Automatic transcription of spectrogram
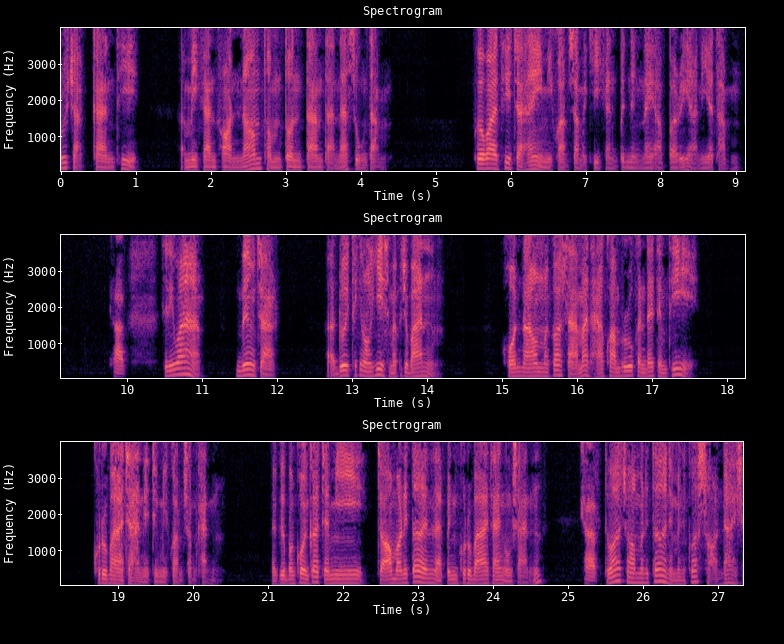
รู้จักการที่มีการอ่อนน้อมถ่อมตนตามฐานะสูงต่ำเพื่อว่าที่จะให้มีความสามัคคีกันเป็นหนึ่งในอปริยานิยธรรม ครับ ทีนี้ว่าเนื่องจากเอ่อด้วยเทคโนโลยีสมัยปัจจุบัน คนเรามันก็สามารถหาความรู้กันได้เต็มที่ ครูบาอาจารย์เนี่ยจึงมีความสำคัญ แต่คือบางคนก็จะมีจอมอนิเตอร์นี่แหละเป็นครูบาอาจารย์ของฉัน ครับ แต่ว่าจอมอนิเตอร์เนี่ยมันก็สอนได้เฉ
